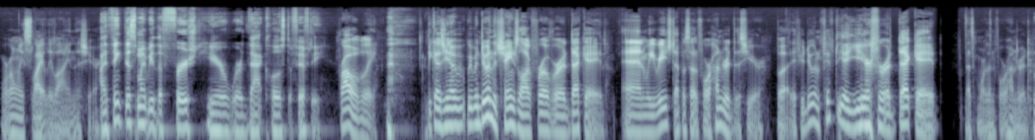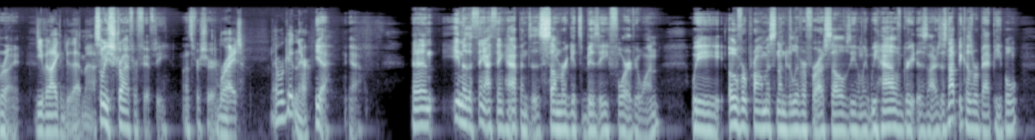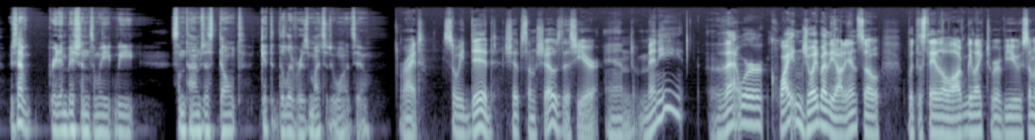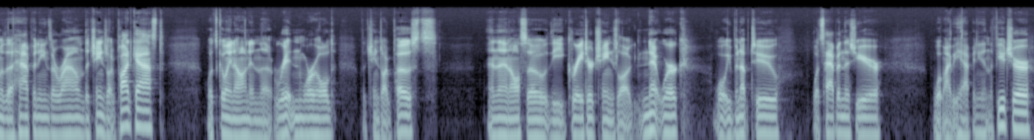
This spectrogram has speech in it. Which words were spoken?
we're only slightly lying this year. I think this might be the first year we're that close to 50. Probably. because, you know, we've been doing the changelog for over a decade and we reached episode 400 this year. But if you're doing 50 a year for a decade, that's more than 400. Right. Even I can do that math. So we strive for 50. That's for sure. Right. And we're getting there. Yeah. Yeah. And, you know, the thing I think happens is summer gets busy for everyone. We overpromise and underdeliver for ourselves evenly. We have great desires. It's not because we're bad people. We just have great ambitions and we we sometimes just don't get to deliver as much as we wanted to. Right. So we did ship some shows this year and many that were quite enjoyed by the audience. So with the state of the log, we like to review some of the happenings around the Changelog podcast, what's going on in the written world, the Changelog posts, and then also the greater changelog network, what we've been up to, what's happened this year, what might be happening in the future,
